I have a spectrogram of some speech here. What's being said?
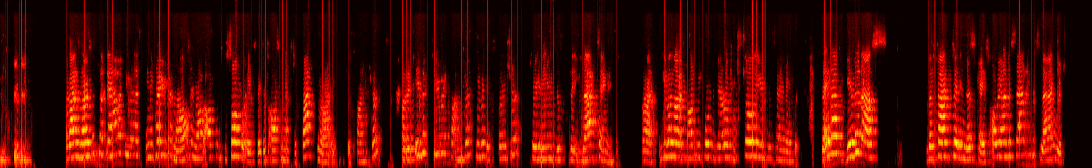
And I noticed that they haven't given us an equation now, they're not asking to solve for x, they're just asking us to factorize the function. But it is a cubic function, cubic expression, so we're gonna use this, the exact same method. Right, even though it's not equal to zero, we still use the same method. They have given us the factor in this case. Are we understanding this language?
